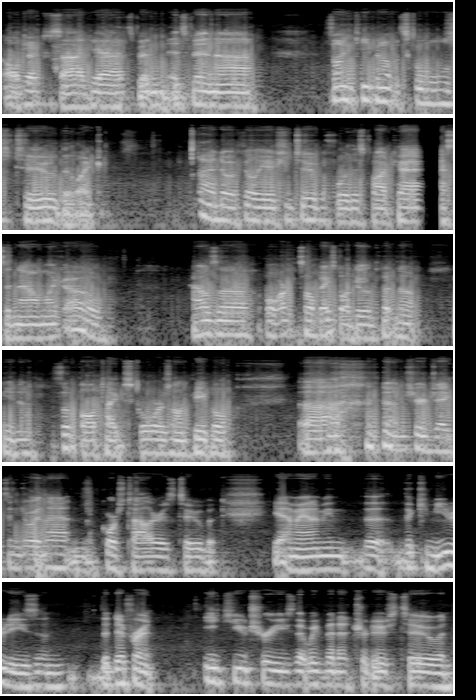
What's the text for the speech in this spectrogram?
all jokes aside, yeah, it's been it's been uh, fun keeping up with schools too that like I had no affiliation to before this podcast, and now I'm like, oh, how's uh well, Arkansas baseball doing? Putting up you know football type scores on people. Uh, I'm sure Jake's enjoying that, and of course Tyler is too. But yeah, man, I mean the the communities and the different EQ trees that we've been introduced to, and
